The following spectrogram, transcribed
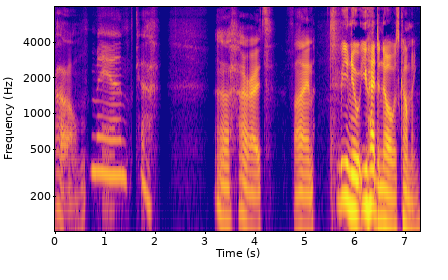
oh man. Uh, all right. Fine. But you knew you had to know it was coming.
